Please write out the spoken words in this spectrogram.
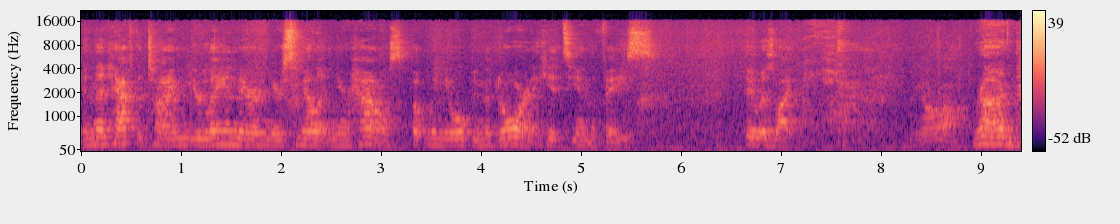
And then half the time you're laying there and you smell it in your house, but when you open the door and it hits you in the face, it was like, Yeah. run.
